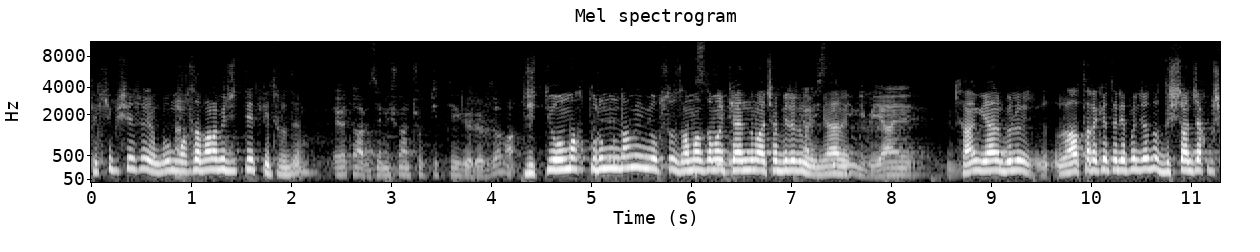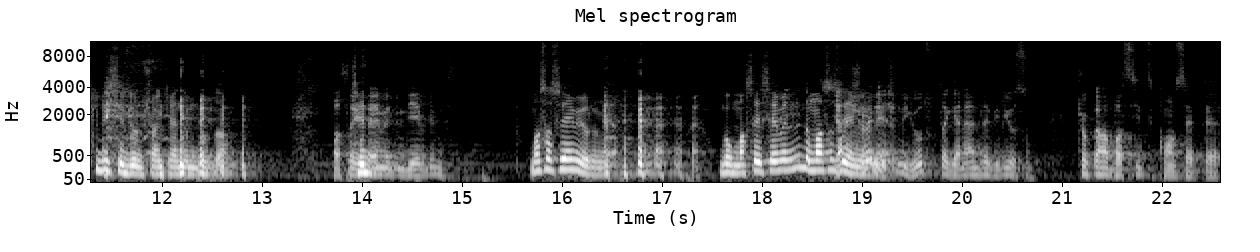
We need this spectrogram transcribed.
Peki bir şey söyleyeyim. Bu masa bana bir ciddiyet getirdi. Evet abi seni şu an çok ciddi görüyoruz ama Ciddi olmak durumunda mıyım yoksa zaman zaman İstediğin- kendimi açabilir ya miyim? istediğin Yani gibi yani sanki yani böyle rahat hareketler yapınca da dışlanacakmış gibi hissediyorum şu an kendimi burada. masayı Ted- sevmedin diyebilir misin? Masa sevmiyorum ya. Bu masayı sevmedim değil de masa Ya sevmiyorum. şöyle yani. şimdi YouTube'da genelde biliyorsun çok daha basit konsepte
